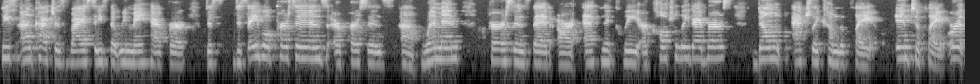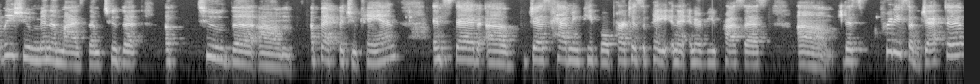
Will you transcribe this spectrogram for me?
these unconscious biases that we may have for dis disabled persons or persons, uh, women, persons that are ethnically or culturally diverse don't actually come to play into play, or at least you minimize them to the uh, to the um, effect that you can instead of just having people participate in an interview process um, that's pretty subjective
